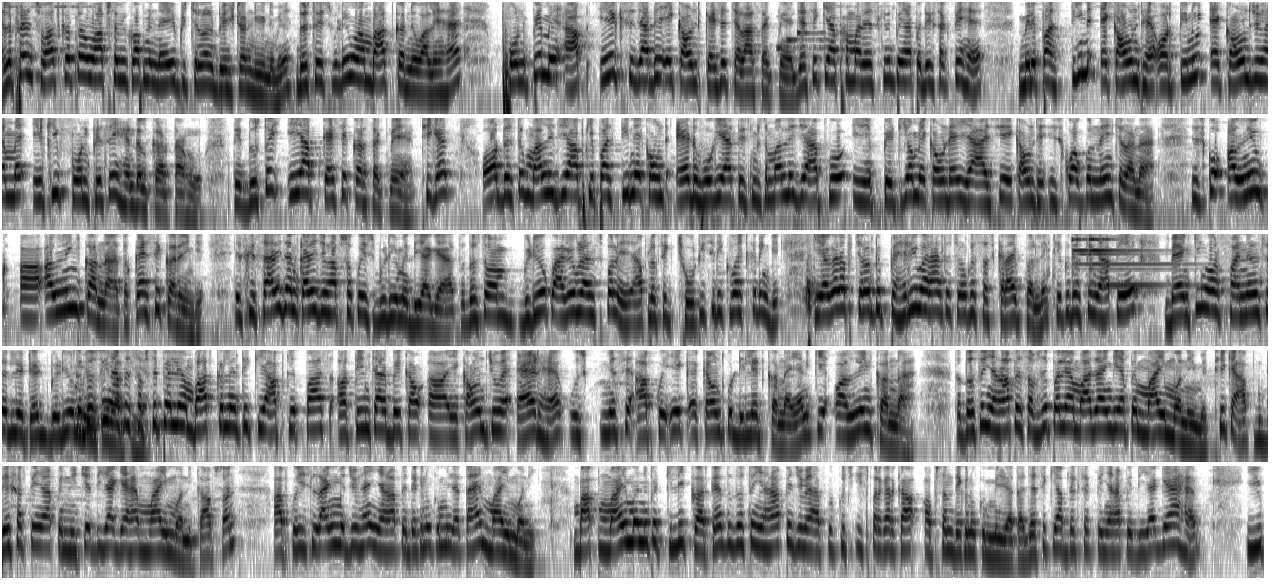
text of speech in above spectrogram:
Hello friends बात करता हूँ आप सभी को अपने नए यूट्यूब चैनल बेस्ट इंडियन में। दोस्तों, इस वीडियो में हम बात करने वाले हैं, फ़ोनपे में आप एक से ज़्यादा अकाउंट कैसे चला सकते हैं? जैसे कि आप हमारे स्क्रीन पे यहाँ पे देख सकते हैं, मेरे पास तीन अकाउंट है और तीनों अकाउंट जो है, मैं एक ही फ़ोनपे से हैंडल करता हूँ। तो दोस्तों, ये आप कैसे कर सकते हैं? ठीक है? और दोस्तों, मान लीजिए आपके पास तीन अकाउंट ऐड हो गया तो इसमें से मान लीजिए आपको पेटीएम अकाउंट है या आई अकाउंट है, इसको आपको नहीं चलाना है। इसको अनलिंक अनलिंक करना है तो कैसे करेंगे? इसकी सारी जानकारी जो है आप सबको इस वीडियो में दिया गया है। तो दोस्तों हम वीडियो को आगे बढ़ाने से पहले आप लोग से एक छोटी सी रिक्वेस्ट करेंगे कि अगर आप चैनल पे पहली बार आए तो चैनल को सब्सक्राइब कर लें क्योंकि दोस्तों यहाँ पे बैंकिंग और फाइनेंस से रिलेटेड वीडियो तो दोस्तों यहाँ पे सबसे पहले हम बात कर लेते हैं कि आपके पास तीन चार अकाउंट जो है ऐड है उसमें से आपको एक अकाउंट को डिलीट करना है यानी कि अनलिंक करना है। तो दोस्तों यहाँ पे सबसे पहले हम आ जाएँगे यहाँ पे माई मनी में ठीक है? आप देख सकते हैं यहाँ पे नीचे दिया गया है माई मनी का ऑप्शन आपको इस लाइन में जो है यहाँ पे देखने को मिल जाता है माई मनी आप माई मनी पे क्लिक करते हैं तो दोस्तों यहाँ पे जो है आपको कुछ इस प्रकार का ऑप्शन देखने को मिल जाता है। जैसे कि आप देख सकते हैं, यहाँ पे दिया गया है यू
